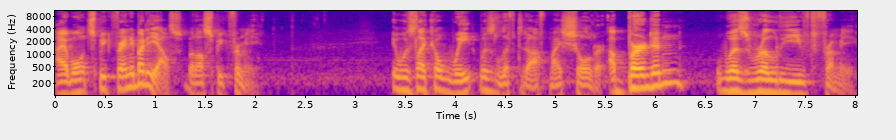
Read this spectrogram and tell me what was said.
I won't speak for anybody else, but I'll speak for me it was like a weight was lifted off my shoulder. A burden was relieved from me.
